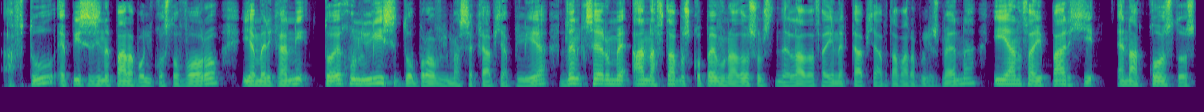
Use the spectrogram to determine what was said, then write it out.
αυτού. Επίσης είναι πάρα πολύ κοστοβόρο. Οι Αμερικανοί το έχουν λύσει το πρόβλημα σε κάποια πλοία. Δεν ξέρουμε αν αυτά που σκοπεύουν να δώσουν στην Ελλάδα θα είναι κάποια από τα παραπολισμένα ή αν θα υπάρχει ένα κόστος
